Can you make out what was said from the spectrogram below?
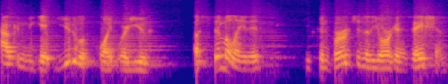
how can we get you to a point where you've assimilated, you've converged into the organization,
